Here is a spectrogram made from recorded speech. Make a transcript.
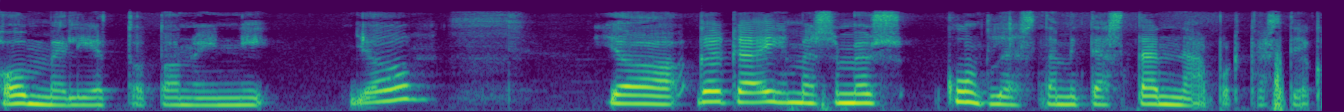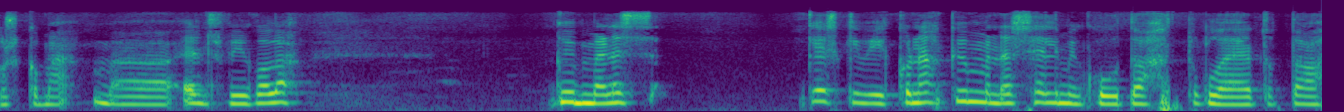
hommeli, että tota, niin, niin, joo. Ja käykää ihmeessä myös kuuntelemaan sitä mitä tänään podcastia, koska mä, mä ensi viikolla 10. keskiviikkona 10. helmikuuta tulee, tota,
